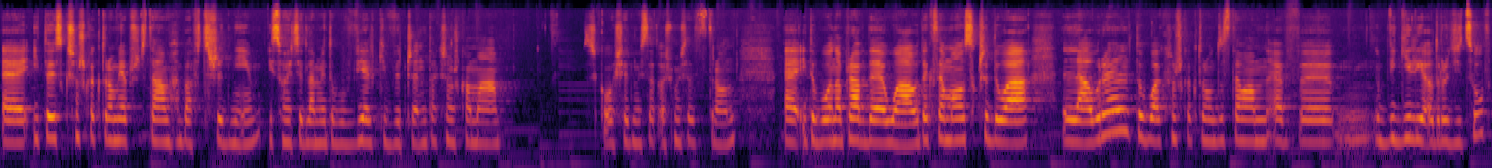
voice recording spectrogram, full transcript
E, I to jest książka, którą ja przeczytałam chyba w trzy dni. I słuchajcie, dla mnie to był wielki wyczyn. Ta książka ma około 700-800 stron. E, I to było naprawdę wow. Tak samo Skrzydła Laurel. To była książka, którą dostałam w, w Wigilię od rodziców.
